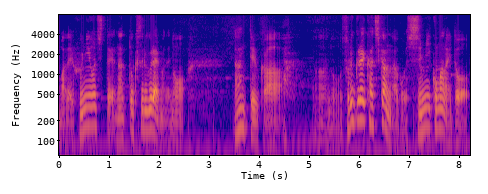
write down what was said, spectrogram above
まで腑に落ちて納得するぐらいまでの何て言うかあのそれぐらい価値観がこう染み込まないと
